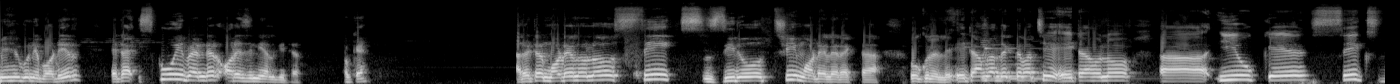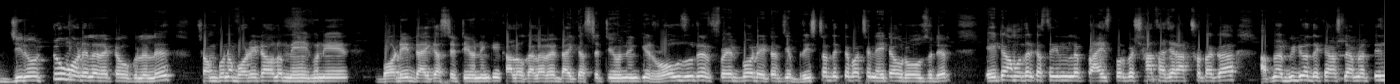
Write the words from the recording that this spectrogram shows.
মেহগুনি বডির। এটা স্কুই ব্র্যান্ডের অরিজিনাল গিটার, ওকে? আর এটার মডেল হলো সিক্স জিরো থ্রি মডেলের একটা উকুলেলে এটা আমরা দেখতে পাচ্ছি, এটা হলো ইউকে সিক্স জিরো টু মডেলের একটা উকুলেলে সম্পূর্ণ বডিটা হলো মেহগুনির বডির ডাইকাস্টের টিউনিং কি, কালো কালারের ডাইকাস্টের টিউনিং কি, রোজউডের ফ্রেডবোর্ড, এটার যে ব্রিজটা দেখতে পাচ্ছেন, এটাও রোজউডের। এটা আমাদের কাছ থেকে নিলে প্রাইস পড়বে সাত হাজার আটশো টাকা। আপনার ভিডিও দেখে আসলে আমরা তিন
